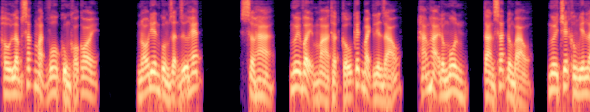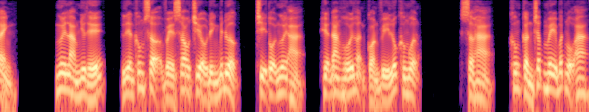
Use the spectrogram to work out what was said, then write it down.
hầu lập sắc mặt vô cùng khó coi. Nó điên cuồng giận dữ hét. Sở hà, ngươi vậy mà thật cấu kết bạch liên giáo, hãm hại đồng môn, tàn sát đồng bào, ngươi chết không yên lành. Ngươi làm như thế, liền không sợ về sau triều đình biết được, trị tội ngươi à hiện đang hối hận còn vì lúc không muộn. Sở hà không cần chấp mê bất ngộ a.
